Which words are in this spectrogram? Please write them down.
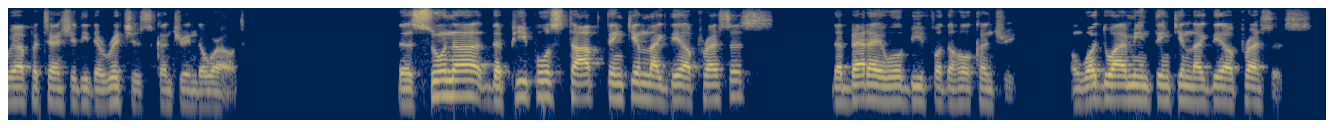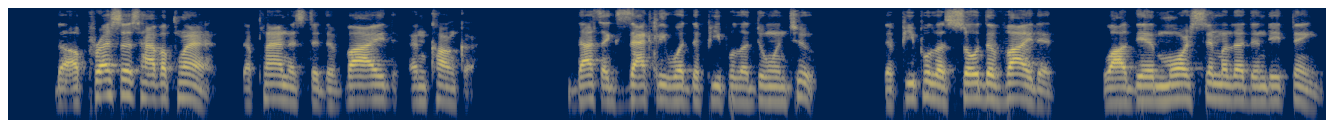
we are potentially the richest country in the world. The sooner the people stop thinking like they're oppressors, the better it will be for the whole country. And what do I mean thinking like they're oppressors? The oppressors have a plan. The plan is to divide and conquer. That's exactly what the people are doing too. The people are so divided while they're more similar than they think.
